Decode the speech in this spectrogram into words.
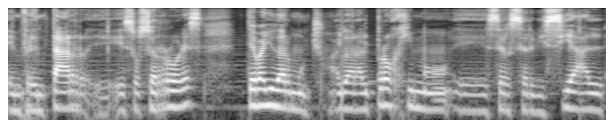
enfrentar eh, esos errores, te va a ayudar mucho. Ayudar al prójimo, eh, ser servicial,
